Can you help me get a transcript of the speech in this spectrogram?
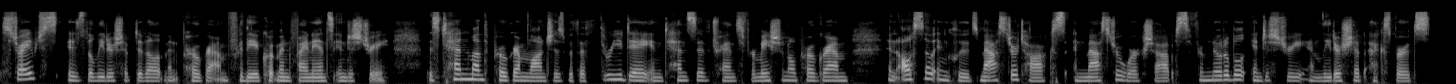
Stripes is the leadership development program for the equipment finance industry. This 10 month program launches with a three day intensive transformational program and also includes master talks and master workshops from notable industry and leadership experts,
